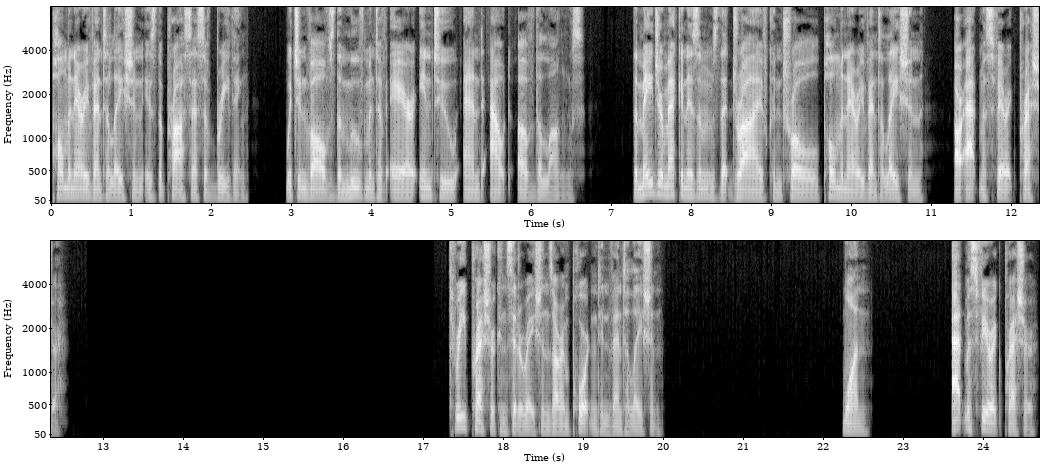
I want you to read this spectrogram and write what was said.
pulmonary ventilation is the process of breathing, which involves the movement of air into and out of the lungs. The major mechanisms that drive, control pulmonary ventilation are atmospheric pressure. Three pressure considerations are important in ventilation. 1. Atmospheric pressure,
